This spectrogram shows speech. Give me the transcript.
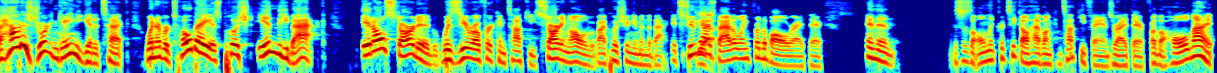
But how does Jordan Gainey get a tech whenever Tobe is pushed in the back? It all started with zero for Kentucky, starting all of it by pushing him in the back. It's two guys yeah. battling for the ball right there. And then this is the only critique I'll have on Kentucky fans right there for the whole night.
